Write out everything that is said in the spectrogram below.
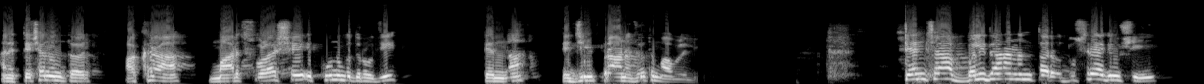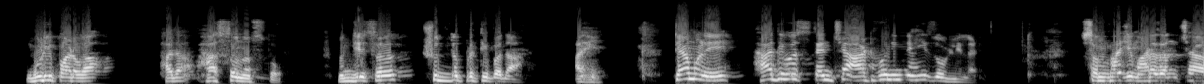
आणि त्याच्यानंतर अकरा मार्च सोळाशे एकोणनव्वद रोजी त्यांना त्यांची प्राणज्योत मावळली. त्यांच्या बलिदानानंतर दुसऱ्या दिवशी गुढीपाडवा हा हा सण असतो. म्हणजेच शुद्ध प्रतिपदा आहे. त्यामुळे हा दिवस त्यांच्या आठवणींनाही जोडलेला आहे. संभाजी महाराजांच्या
